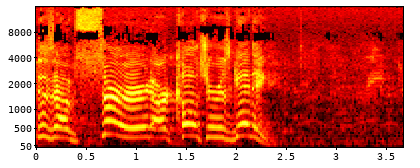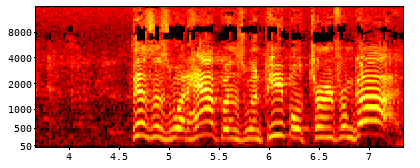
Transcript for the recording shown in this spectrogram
this is how absurd our culture is getting. This is what happens when people turn from God.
